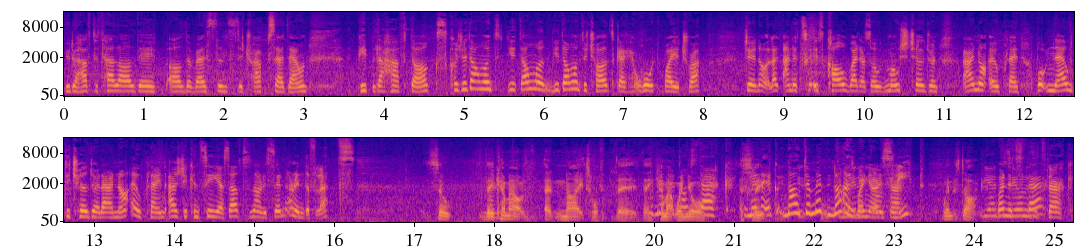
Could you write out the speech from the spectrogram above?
You'd have to tell all the all the residents the traps are down. People that have dogs, because you don't want you don't want you don't want a child to get hurt by a trap. Do you know, like, and it's it's cold weather, so most children are not out playing. But now the children are not out playing, as you can see yourself. There's not a sinner in the flats. So they come out at night, or they, they The come out when you're goes dark. The asleep. minute no, the minute not The as when you're goes dark. Asleep. when it's dark. Yeah, When as it's soon as it's dark.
